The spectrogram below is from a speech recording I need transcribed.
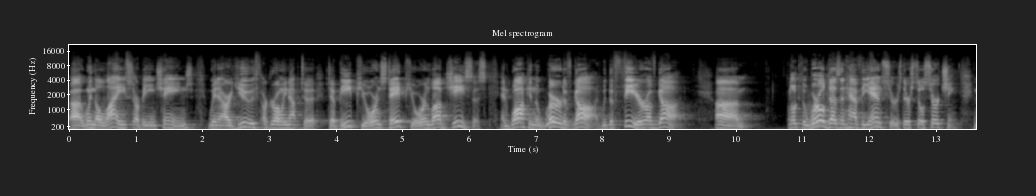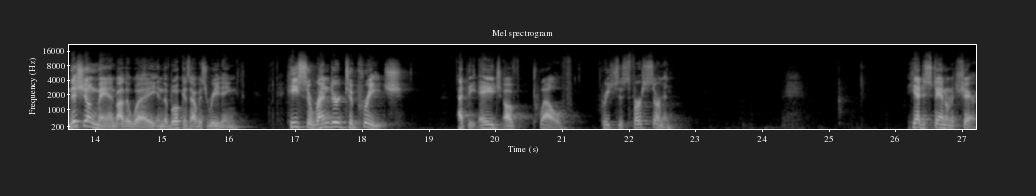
Uh, when the lives are being changed, when our youth are growing up to, to be pure and stay pure and love Jesus and walk in the Word of God with the fear of God. Um, look, the world doesn't have the answers, they're still searching. And this young man, by the way, in the book as I was reading, he surrendered to preach at the age of 12, preached his first sermon. He had to stand on a chair.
